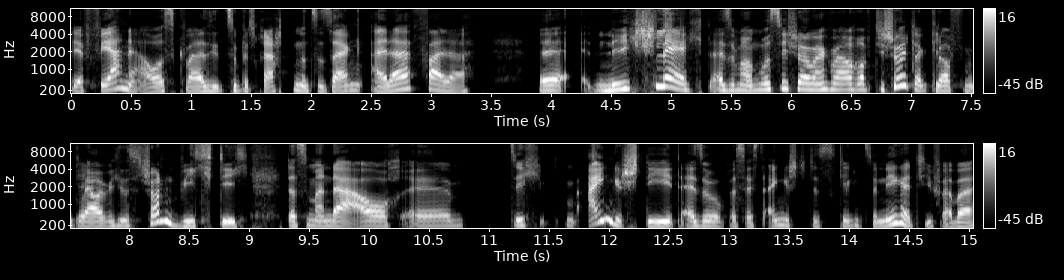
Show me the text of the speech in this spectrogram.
der Ferne aus quasi zu betrachten und zu sagen, alter Faller, äh, nicht schlecht. Also man muss sich schon manchmal auch auf die Schulter klopfen, glaube ich. Es ist schon wichtig, dass man da auch äh, sich eingesteht. Also was heißt eingesteht? Das klingt so negativ, aber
